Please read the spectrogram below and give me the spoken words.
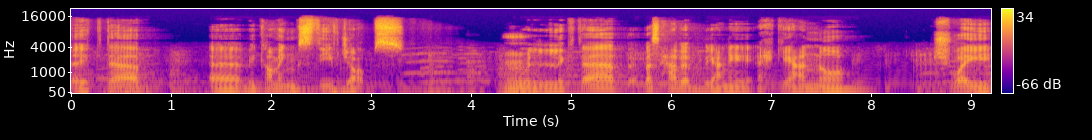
كتاب Becoming Steve Jobs مم. والكتاب بس حابب يعني أحكي عنه شوي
